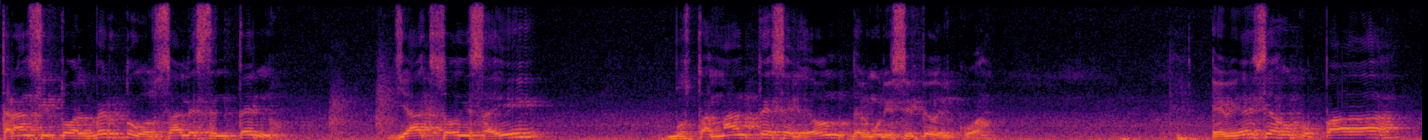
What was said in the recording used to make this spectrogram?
Tránsito Alberto González Centeno, Jackson Isaí Bustamante Celedón del municipio del Cuá. Evidencias ocupadas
